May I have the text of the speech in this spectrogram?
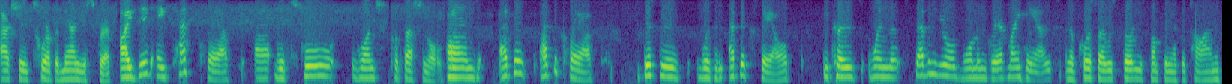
actually tore up a manuscript, I did a test class uh, with school lunch professionals. And at the, at the class, this is, was an epic fail because when the seven year old woman grabbed my hand, and of course I was 30 something at the time,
